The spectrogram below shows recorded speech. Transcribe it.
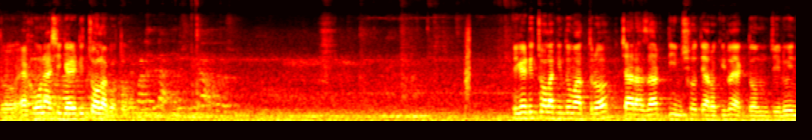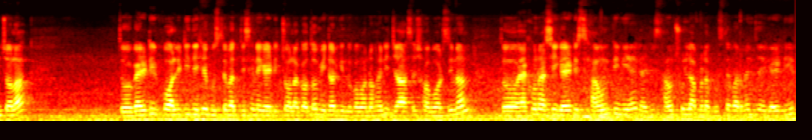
তো এখন আসি গাড়িটি চলা কত এই গাড়িটির চলা কিন্তু মাত্র চার হাজার তিনশো তেরো কিলো, একদম জেনুইন চলা। তো গাড়িটির কোয়ালিটি দেখে বুঝতে পারতেছেন এই গাড়িটির চলা কত মিটার কিন্তু কমানো হয়নি, যা আছে সব অরিজিনাল তো এখন আসি গাড়িটির সাউন্ডটি নিয়ে। গাড়িটির সাউন্ড শুনলে আপনারা বুঝতে পারবেন যে গাড়িটির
